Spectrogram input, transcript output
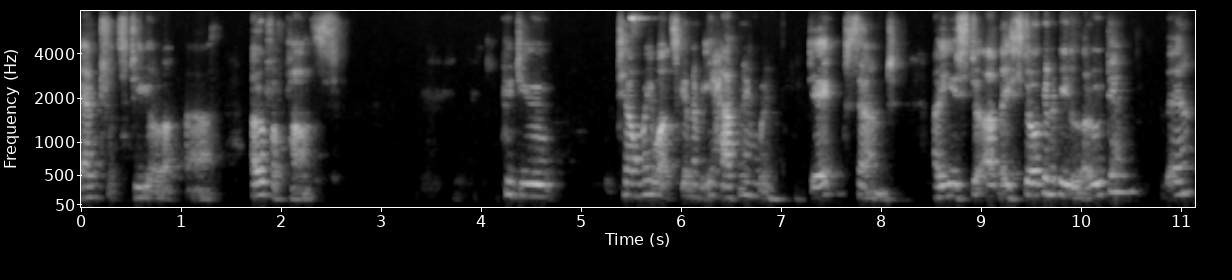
entrance to your uh, overpass. Could you tell me what's going to be happening with Dick's and are you still, are they still going to be loading there?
